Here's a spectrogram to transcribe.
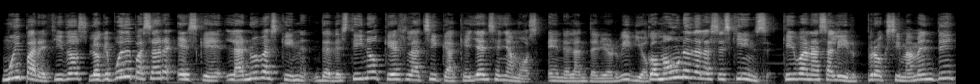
muy parecidos, lo que puede pasar es que la nueva skin de Destino, que es la chica que ya enseñamos en el anterior vídeo, como una de las skins que iban a salir próximamente,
